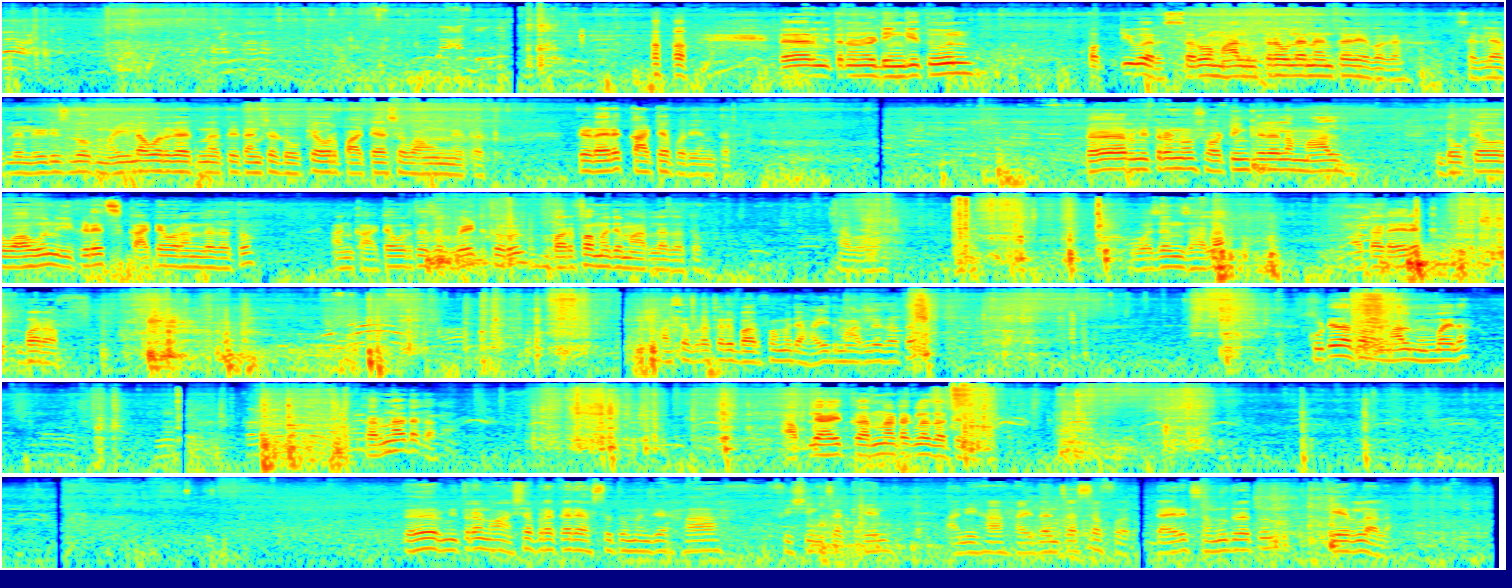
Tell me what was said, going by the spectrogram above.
तर मित्रांनो डेंगीतून पक्कीवर सर्व माल उतरवल्यानंतर हे बघा सगळे आपले लेडीज लोक महिला वर्ग आहेत ना ते त्यांच्या डोक्यावर पाट्या असे वाहून नेतात. ते डायरेक्ट काट्यापर्यंत. तर मित्रांनो शॉटिंग केलेला माल डोक्यावर वाहून इकडेच काट्यावर आणला जातो. आणि काट्यावर त्याचं वेट करून बर्फामध्ये मारला जातो. हा बघा. वजन झाला. आता डायरेक्ट बर्फ. अशा प्रकारे बर्फामध्ये हाईद मारले जातात. कुठे जातो माल मुंबईला? कर्नाटका. आपले आहेत कर्नाटकला जातील तर मित्रांनो अशा प्रकारे असतो तो म्हणजे हा फिशिंगचा खेळ आणि हा हायदांचा सफर डायरेक्ट समुद्रातून केरलाला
